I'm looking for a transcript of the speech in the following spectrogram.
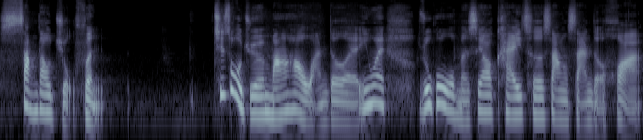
上到九份。其实我觉得蛮好玩的诶，因为如果我们是要开车上山的话。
